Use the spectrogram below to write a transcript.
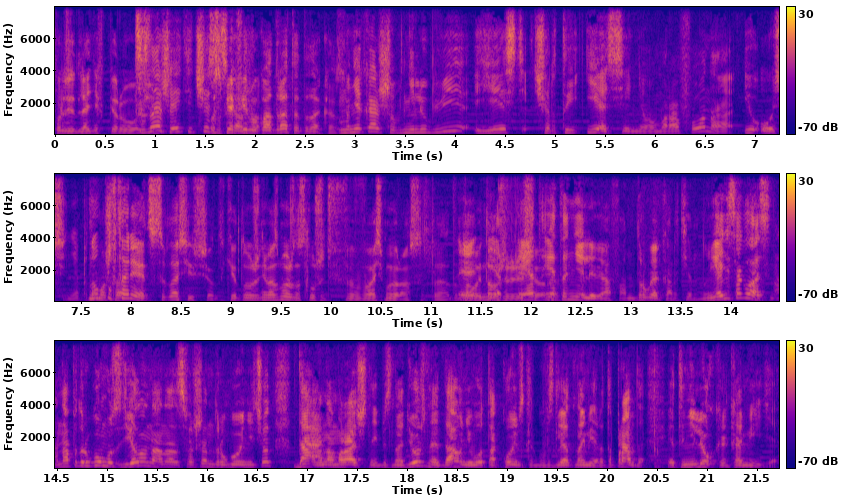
пользы для них в первую Ты очередь. знаешь, я тебе честно Успех скажу, фильма «Квадрат» это доказывает. Мне кажется, в нелюбви есть черты и осеннего марафона, и осени. Ну, что повторяется, согласись, все-таки. Это уже невозможно слушать в восьмой раз. Это от Э, одного и того нет, же это, режиссера. это не Левиафан, другая картина. Но я не согласен. Она по-другому сделана, она совершенно другое несет. Да, она мрачная и безнадежная, да, у него такой как бы, взгляд на мир. Это правда. Это не легкая комедия.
